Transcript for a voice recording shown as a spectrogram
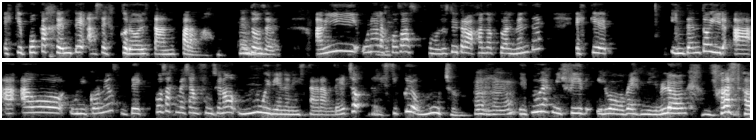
es que poca gente hace scroll tan para abajo. Entonces, a mí una de las cosas, como yo estoy trabajando actualmente, es que intento ir a, hago unicornios de cosas que me hayan funcionado muy bien en Instagram. De hecho, reciclo mucho. Y tú ves mi feed y luego ves mi blog, vas a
